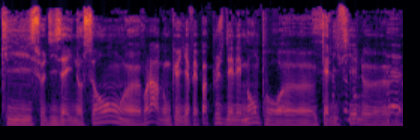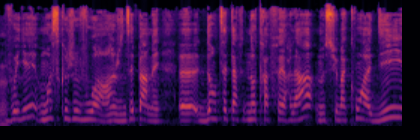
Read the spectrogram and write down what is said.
qui se disait innocent. Euh, voilà, donc il n'y avait pas plus d'éléments pour qualifier le. vous voyez, moi ce que je vois, hein, je ne sais pas, mais dans cette notre affaire-là, M. Macron a dit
